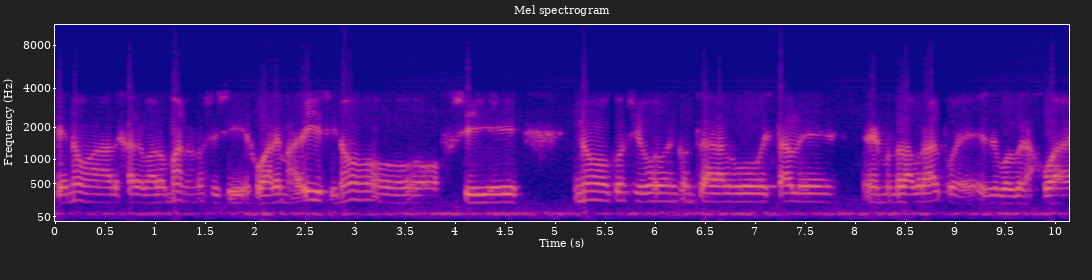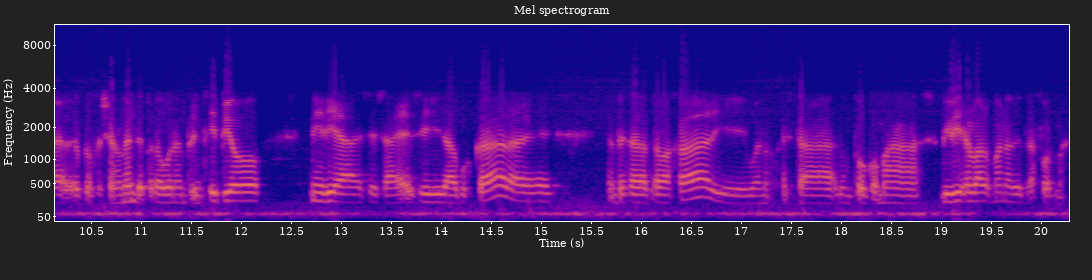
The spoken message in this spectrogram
que no a dejar el balonmano, no sé si jugar en Madrid, si no, o si no consigo encontrar algo estable en el mundo laboral, pues de volver a jugar profesionalmente. Pero bueno, en principio mi idea es esa, es ir a buscar, eh, empezar a trabajar y bueno, estar un poco más, vivir el balonmano de otra forma.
